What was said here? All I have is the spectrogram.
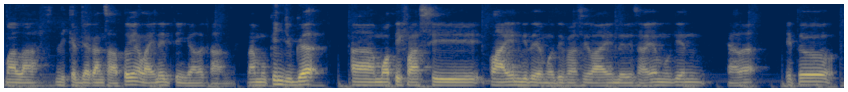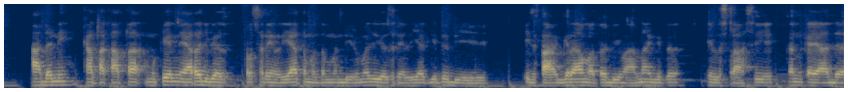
malah dikerjakan satu yang lainnya ditinggalkan. Nah mungkin juga uh, motivasi lain gitu ya motivasi lain dari saya mungkin ya itu ada nih kata-kata. Mungkin Yara juga sering lihat teman-teman di rumah juga sering lihat gitu di Instagram atau di mana gitu ilustrasi. Kan kayak ada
